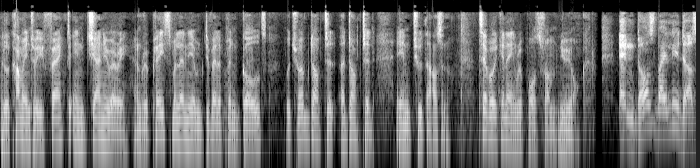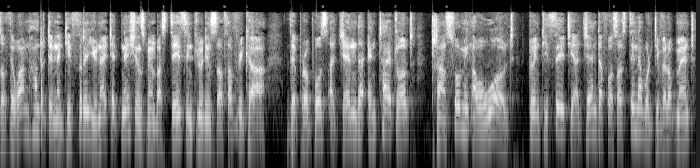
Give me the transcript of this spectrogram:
It will come into effect in January and replace Millennium Development Goals, which were adopted, adopted in 2000. Tsebo Ikeneng reports from New York. Endorsed by leaders of the 193 United Nations member states, including South Africa, the proposed agenda entitled Transforming Our World 2030 Agenda for Sustainable Development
